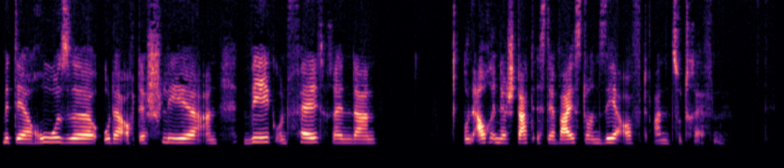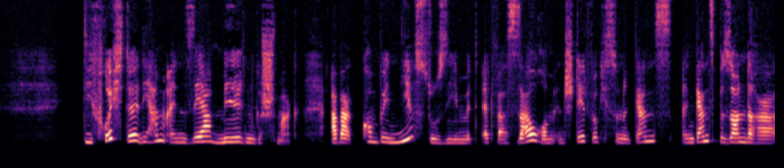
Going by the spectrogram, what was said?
mit der Rose oder auch der Schlehe an Weg- und Feldrändern. Und auch in der Stadt ist der Weißdorn sehr oft anzutreffen. Die Früchte, die haben einen sehr milden Geschmack, aber kombinierst du sie mit etwas Saurem, entsteht wirklich so eine ganz, ein ganz besonderer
